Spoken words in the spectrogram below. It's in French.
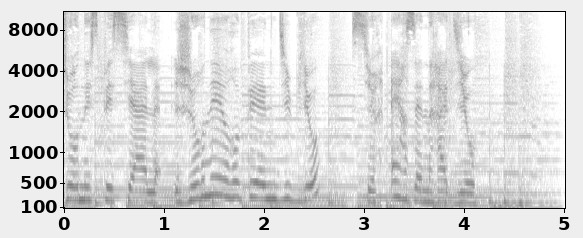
Journée spéciale, Journée européenne du bio sur RZN Radio.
